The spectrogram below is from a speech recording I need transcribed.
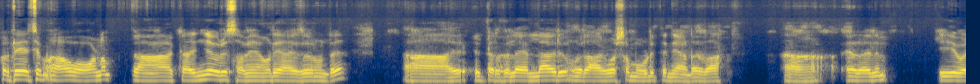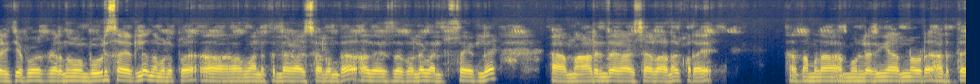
പ്രത്യേകിച്ചും ആ ഓണം കഴിഞ്ഞ ഒരു സമയം കൂടി ആയതുകൊണ്ട് ഇത്തരത്തിലെ എല്ലാവരും ഒരു ആഘോഷം മൂടി തന്നെയാണ്. അതാ ഏതായാലും ഈ വഴിക്ക് ഇപ്പോൾ കടന്നു പോകുമ്പോൾ ഒരു സൈഡിൽ നമ്മളിപ്പോൾ വനത്തിന്റെ കാഴ്ചകളുണ്ട്. അതേപോലെ വലത്ത് സൈഡിൽ നാടിന്റെ കാഴ്ചകളാണ്. കുറേ നമ്മൾ മുല്ലരിങ്ങാടിനോട് അടുത്ത്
